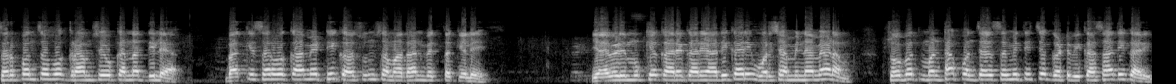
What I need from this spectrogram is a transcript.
सरपंच व ग्रामसेवकांना दिल्या. बाकी सर्व कामे ठीक असून समाधान व्यक्त केले. यावेळी मुख्य कार्यकारी अधिकारी वर्षा मीना मॅडम सोबत मंठा पंचायत समितीचे गट विकास अधिकारी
